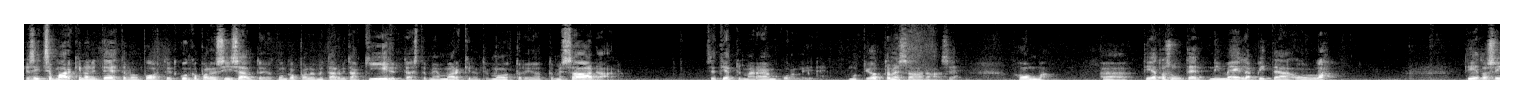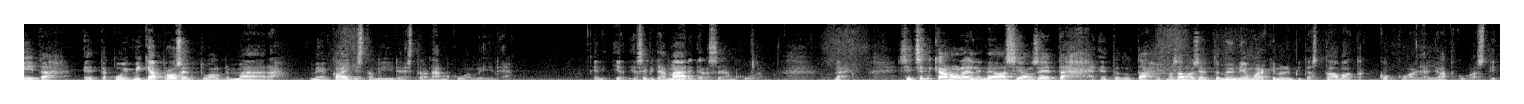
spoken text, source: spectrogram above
Ja sitten se markkinoinnin tehtävä on pohtia, että kuinka paljon sisältöä ja kuinka paljon me tarvitaan kiihdyttää sitä meidän markkinointimoottoria, jotta me saadaan se tietty määrä MQL-liidejä. Mutta jotta me saadaan se homma tietoisuuteen, niin meillä pitää olla tieto siitä, että mikä prosentuaalinen määrä meidän kaikista liideistä on MQL-liidejä. Ja, ja se pitää määritellä se MQL. Näin. Sitten se, mikä on oleellinen asia, on se, että, että tota, mä sanoisin, että myynnin ja markkinoinnin pitäisi tavata koko ajan jatkuvasti.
